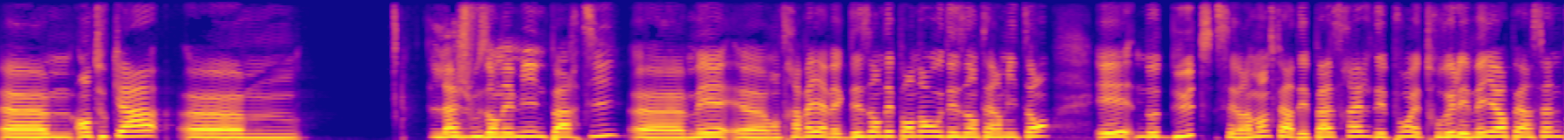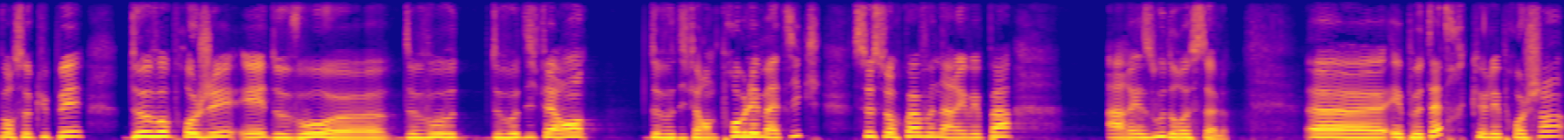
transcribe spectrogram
en tout cas, Là, je vous en ai mis une partie, euh, mais euh, on travaille avec des indépendants ou des intermittents. Et notre but, c'est vraiment de faire des passerelles, des ponts et de trouver les meilleures personnes pour s'occuper de vos projets et de vos, euh, de vos, de vos différentes, de vos différentes problématiques, ce sur quoi vous n'arrivez pas à résoudre seul. et peut-être que les prochains,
